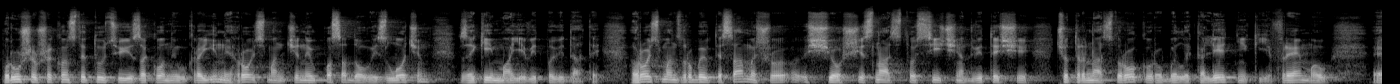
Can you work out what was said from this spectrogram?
Порушивши Конституцію і закони України, Гройсман чинив посадовий злочин, за який має відповідати. Гройсман зробив те саме, що 16 січня 2014 року робили Калєтнік, Єфремов, е,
